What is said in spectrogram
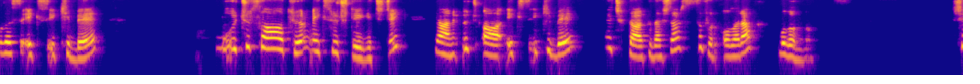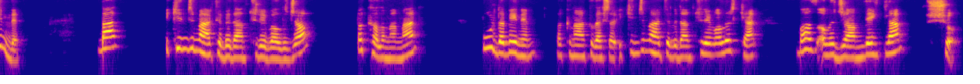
burası eksi 2b, bu 3'ü sağa atıyorum. Eksi 3 diye geçecek. Yani 3a eksi 2b ne çıktı arkadaşlar? 0 olarak bulundu. Şimdi ben ikinci mertebeden türevi alacağım. Bakalım hemen. Burada benim bakın arkadaşlar ikinci mertebeden türev alırken baz alacağım denklem şu.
